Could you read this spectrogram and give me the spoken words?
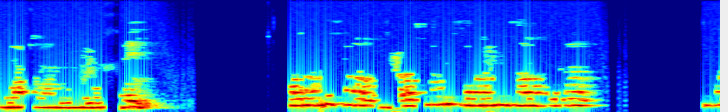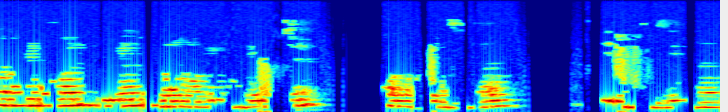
يعلم الغيب فلم يسأل الرسول صلى الله عليه وسلم فلم يقال بأن الله يعلم الشيء الله سبحانه في حزبها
